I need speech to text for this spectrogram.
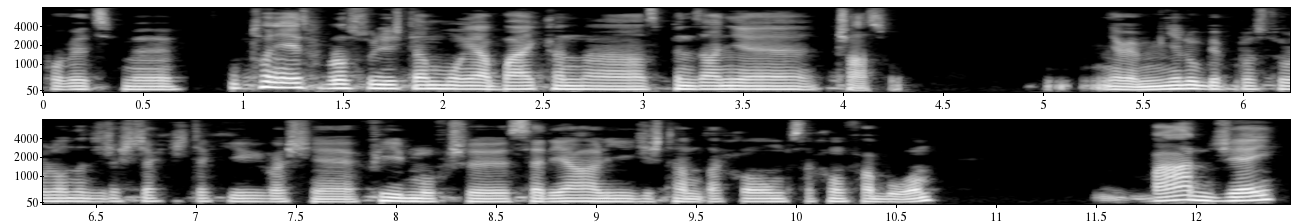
powiedzmy, to nie jest po prostu gdzieś tam moja bajka na spędzanie czasu. Nie wiem, nie lubię po prostu oglądać gdzieś jakichś takich właśnie filmów czy seriali gdzieś tam taką, z taką fabułą. Bardziej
